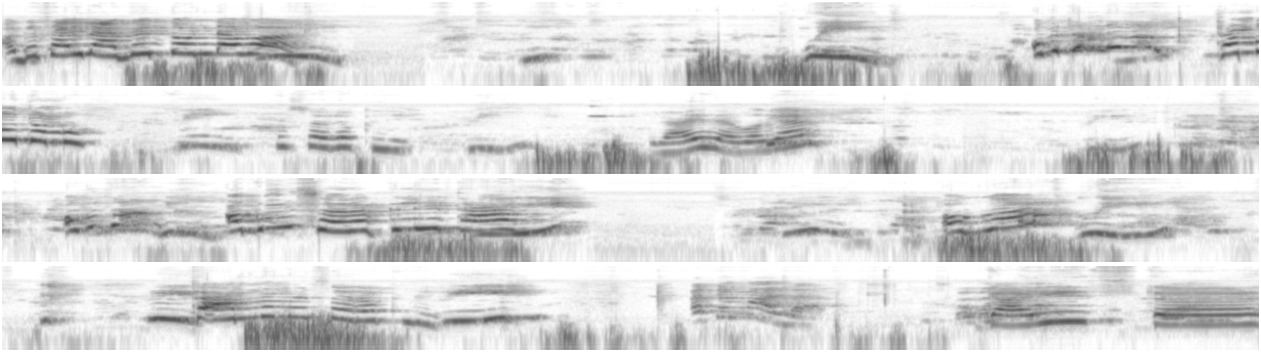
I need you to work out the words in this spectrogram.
अगं साई लागेल तोंडावर उई. अगं थांब, थांब, थांबव थांबव हे सरकले काय आहे बघा अगं थांब. अगं मी सरकली थांब अगं थांब ना मी सरकली गाईस तर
